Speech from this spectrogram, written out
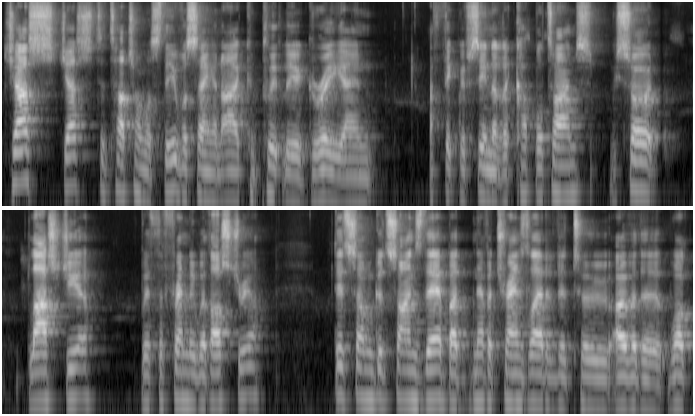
just just to touch on what Steve was saying, and I completely agree. And I think we've seen it a couple times. We saw it last year with the friendly with Austria. Did some good signs there, but never translated it to over the what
